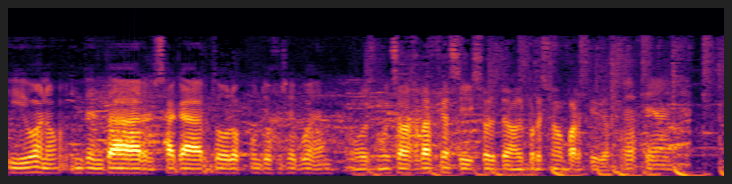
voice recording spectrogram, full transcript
y bueno, intentar sacar todos los puntos que se puedan. Pues muchas gracias y suerte en el próximo partido. Gracias.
